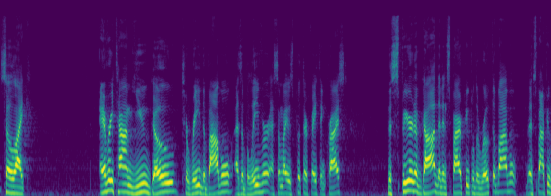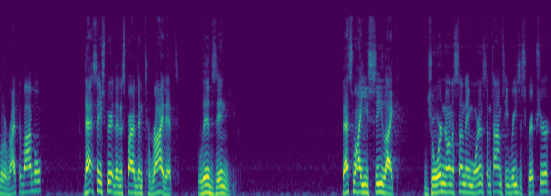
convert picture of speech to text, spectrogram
So, like, every time you go to read the Bible as a believer, as somebody who's put their faith in Christ, the Spirit of God that inspired people to wrote the Bible, that inspired people to write the Bible, that same Spirit that inspired them to write it lives in you. That's why you see like Jordan on a Sunday morning, sometimes he reads a scripture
